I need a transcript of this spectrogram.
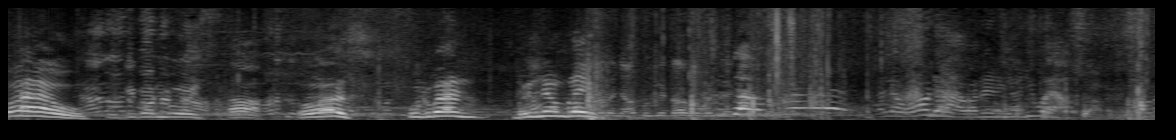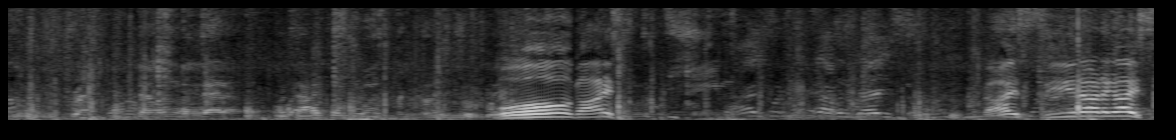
Wow. Was Pugban, brilliant play. ഓ ഗായ്സ് ഗായ്സ് സീനാണ് ഗായ്സ്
